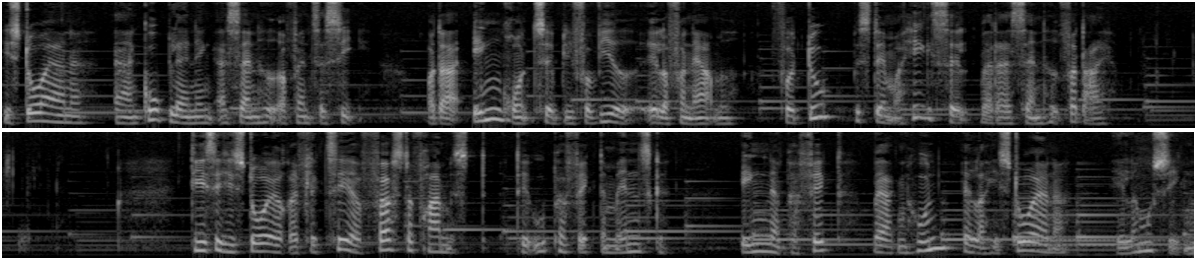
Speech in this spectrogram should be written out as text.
Historierne er en god blanding af sandhed og fantasi, og der er ingen grund til at blive forvirret eller fornærmet, for du bestemmer helt selv, hvad der er sandhed for dig. Disse historier reflekterer først og fremmest det uperfekte menneske. Ingen er perfekt, hverken hun eller historierne eller musikken.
